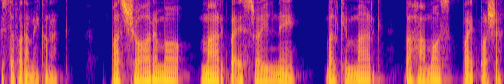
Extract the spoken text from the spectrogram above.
استفاده می کنند. پس شعار ما مرگ به اسرائیل نه بلکه مرگ به حماس باید باشه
